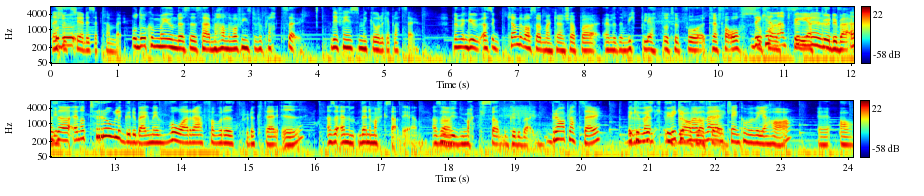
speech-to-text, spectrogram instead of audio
den Och då- 23 september. Och då kommer man ju undra sig så här, men Hanna vad finns det för platser? Det finns mycket olika platser. Nej men gud, alltså, kan det vara så att man kan köpa en liten VIP-biljett och typ få träffa oss Det och få kan en fet absolut, goodiebag? alltså en otrolig goodiebag med våra favoritprodukter i. Alltså en, den är maxad är den. Alltså, Det är maxad goodiebag. bra platser, vilket man, vilket man platser. verkligen kommer vilja ha. Eh, ja,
